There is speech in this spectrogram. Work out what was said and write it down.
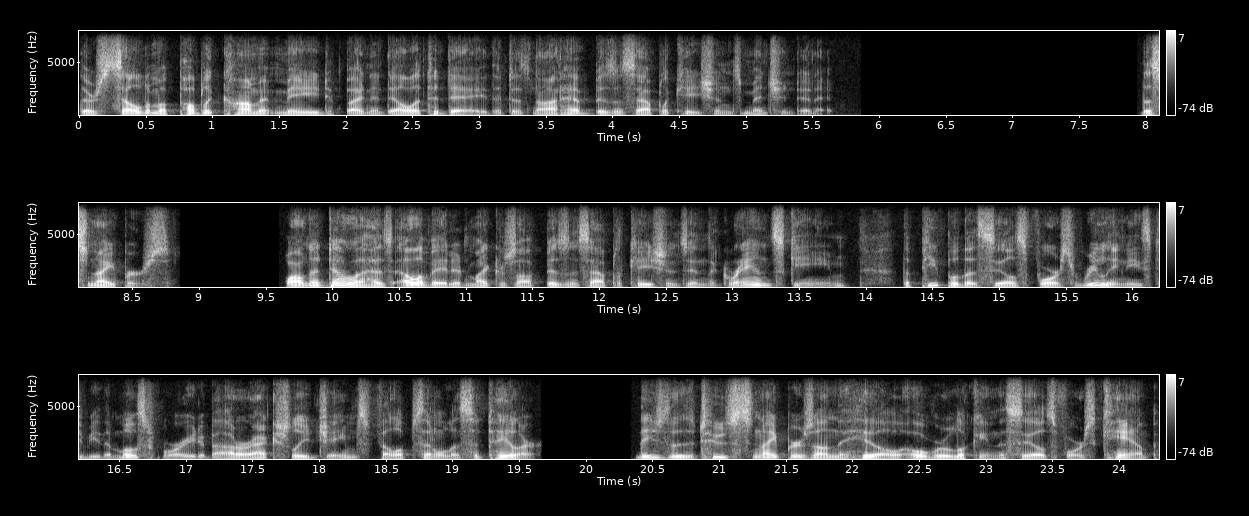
There's seldom a public comment made by Nadella today that does not have business applications mentioned in it. The snipers. While Nadella has elevated Microsoft business applications in the grand scheme, the people that Salesforce really needs to be the most worried about are actually James Phillips and Alysa Taylor. These are the two snipers on the hill overlooking the Salesforce camp,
